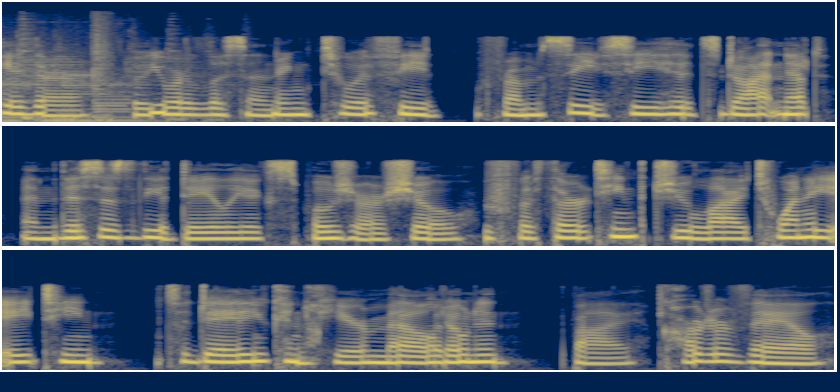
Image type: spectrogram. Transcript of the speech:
Hey there, you are listening to a feed from cchits.net, and this is the Daily Exposure Show for 13th July 2018. Today you can hear Melatonin by Carter Vale.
